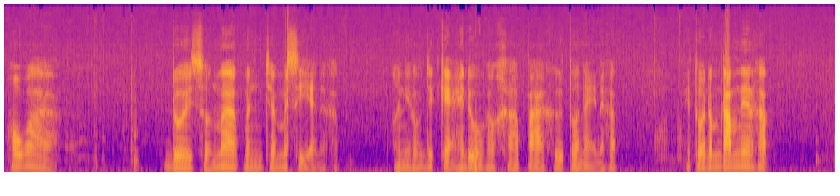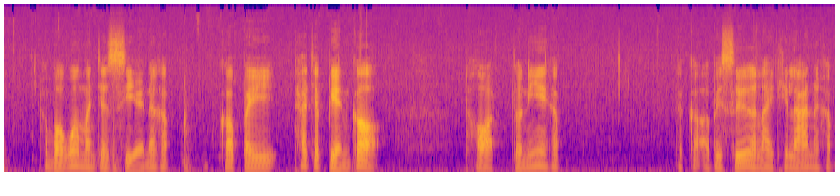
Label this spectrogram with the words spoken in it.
เพราะว่าโดยส่วนมากมันจะไม่เสียนะครับอันนี้ผมจะแกะให้ดูครับคาปาคือตัวไหนนะครับไอตัวดำๆเนี่ยครับเขาบอกว่ามันจะเสียนะครับ ก็ไปถ้าจะเปลี่ยนก็ถอดตัวนี้ครับ แล้วก็เอาไปซื้ออะไรที่ร้านนะครับ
